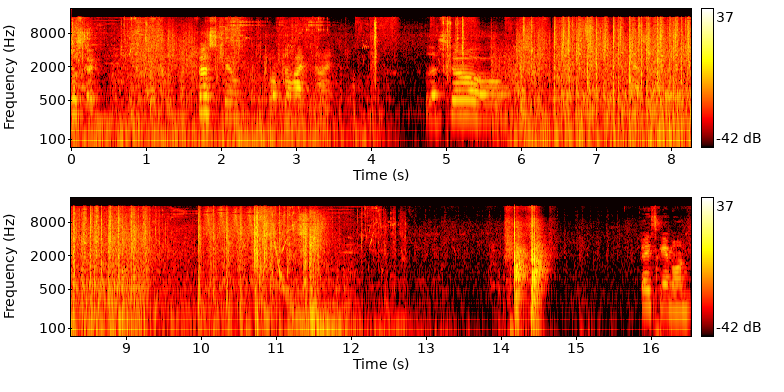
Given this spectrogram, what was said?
Let's go. First kill of the hype nite. Let's go. Yes, Base game on.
